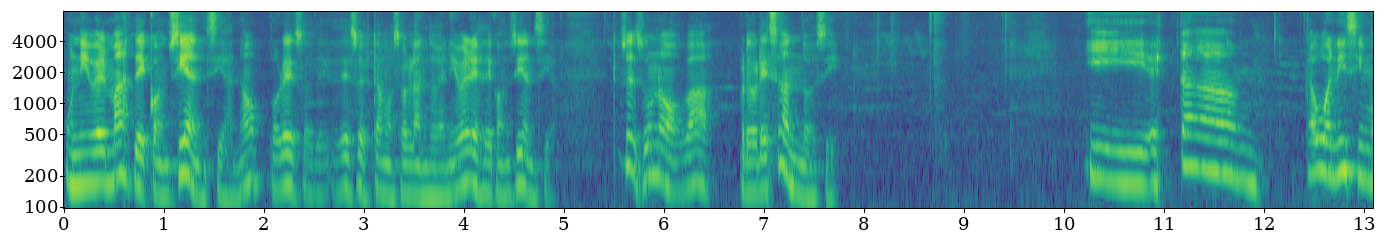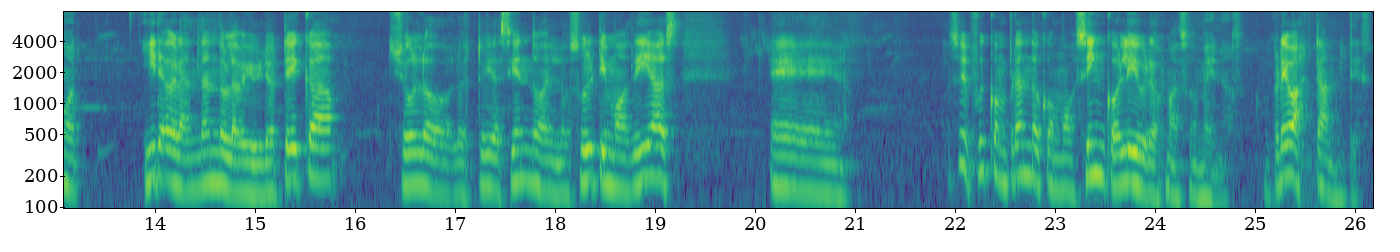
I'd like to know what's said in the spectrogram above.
un nivel más de conciencia, ¿no? Por eso, de, de, eso estamos hablando, de niveles de conciencia. Entonces uno va progresando así. Y está, está buenísimo ir agrandando la biblioteca. Yo lo, estoy haciendo en los últimos días. Eh, no sé, fui comprando como cinco libros más o menos. Compré bastantes.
